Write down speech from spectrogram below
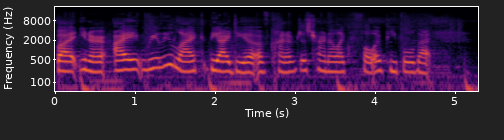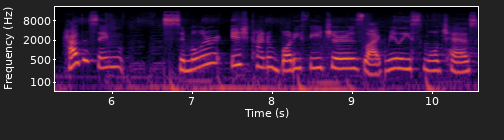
But you know, I really like the idea of kind of just trying to like follow people that have the same similar ish kind of body features, like really small chest,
